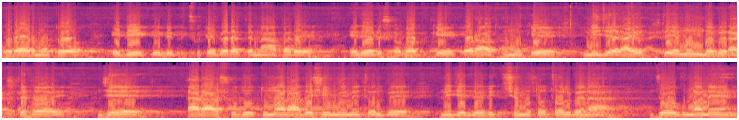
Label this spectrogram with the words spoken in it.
ঘোরার মতো এদিক ওদিক ছুটে বেড়াতে না পারে। এদের স্বভাবকে, করা ধমকে নিজের আয়ত্তে এমনভাবে রাখতে হয় যে তারা শুধু তোমার আদেশই মেনে চলবে, নিজেদের ইচ্ছে মতো চলবে না। যোগ মানে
